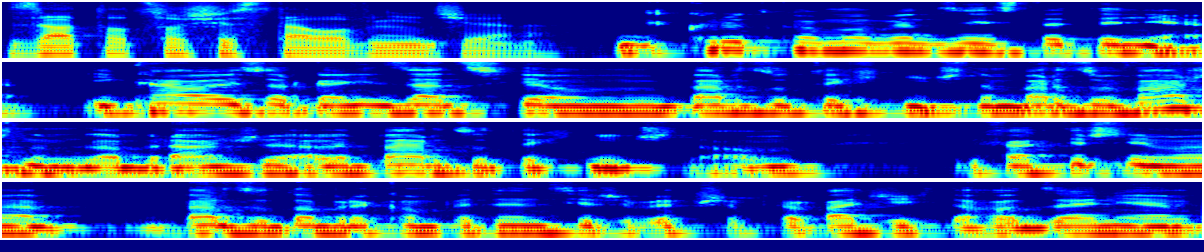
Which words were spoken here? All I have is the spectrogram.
za to, co się stało w niedzielę? Krótko mówiąc, niestety nie. ICAO jest organizacją bardzo techniczną, bardzo ważną dla branży, ale bardzo techniczną i faktycznie ma bardzo dobre kompetencje, żeby przeprowadzić dochodzenie,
